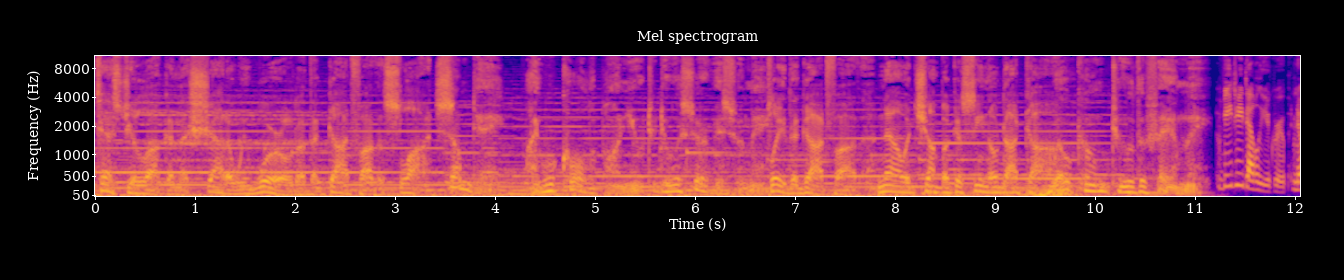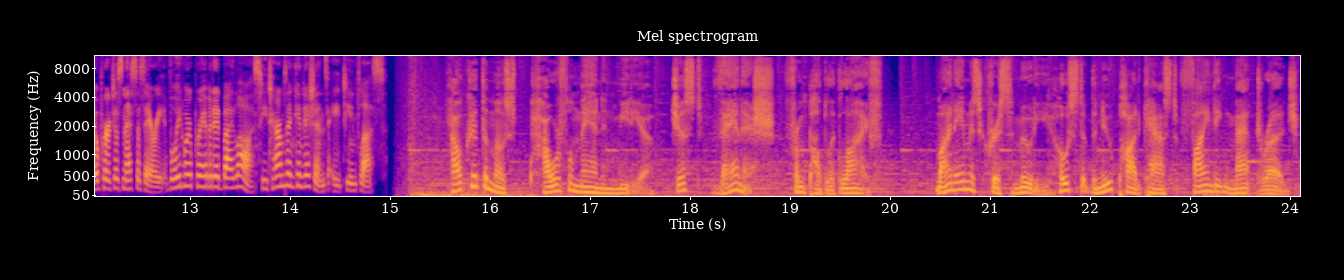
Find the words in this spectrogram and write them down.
Test your luck in the shadowy world of The Godfather slot. Someday, I will call upon you to do a service for me. Play The Godfather, now at ChumbaCasino.com. Welcome to the family. VGW Group. No purchase necessary. Void where prohibited by law. See terms and conditions. 18 plus. How could the most powerful man in media just vanish from public life? My name is Chris Moody, host of the new podcast Finding Matt Drudge.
